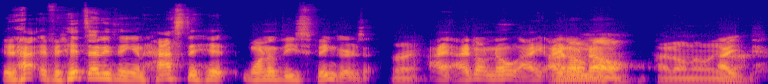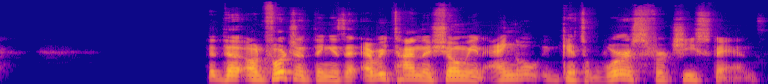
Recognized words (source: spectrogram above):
it ha- if it hits anything, it has to hit one of these fingers. right I, I don't know. I, I, don't, know. i don't know I. The unfortunate thing is that every time they show me an angle, it gets worse for Chiefs fans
